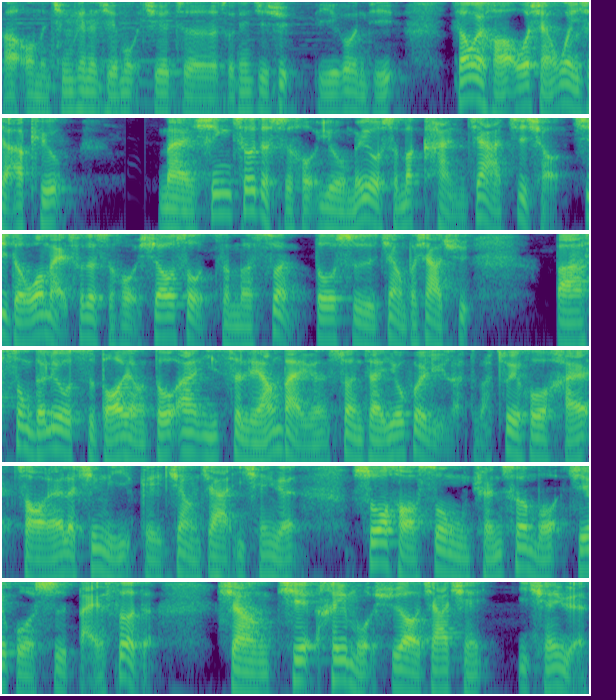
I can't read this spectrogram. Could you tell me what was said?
好，我们今天的节目接着昨天继续。第一个问题，三位好，我想问一下阿 Q，买新车的时候有没有什么砍价技巧？记得我买车的时候，销售怎么算都是降不下去，把送的六次保养都按一次两百元算在优惠里了，对吧？最后还找来了经理给降价一千元，说好送全车膜，结果是白色的，想贴黑膜需要加钱一千元，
